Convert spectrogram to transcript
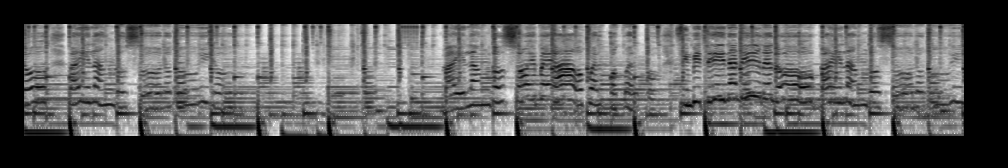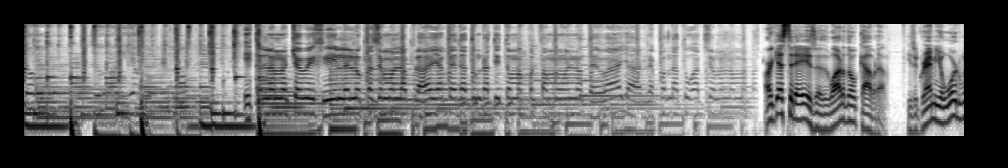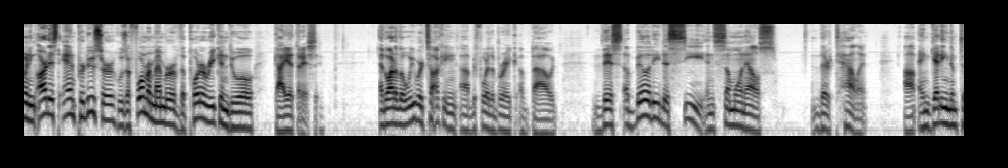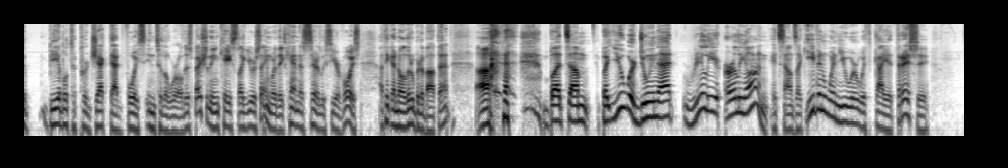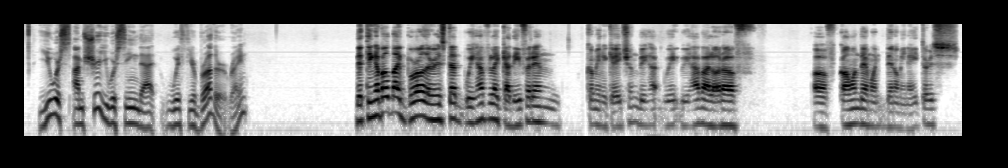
noche vigile lo que hacemos en la playa. Quédate un ratito más, por favor, no te vayas. Responda no me Our guest today is Eduardo Cabra. He's a Grammy Award winning artist and producer who's a former member of the Puerto Rican duo Calle Trece. Eduardo, we were talking uh, before the break about this ability to see in someone else their talent um, and getting them to be able to project that voice into the world, especially in case, like you were saying, where they can't necessarily see your voice. I think I know a little bit about that. Uh, but um, but you were doing that really early on. It sounds like even when you were with Calle Trece, you were. I'm sure you were seeing that with your brother, right? The thing about my brother is that we have like a different communication. We have we, we have a lot of of common denominators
